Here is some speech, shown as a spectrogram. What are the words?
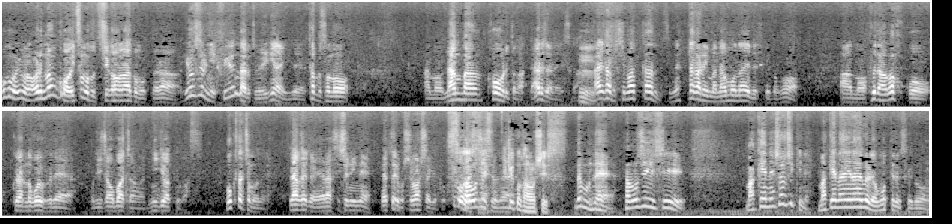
僕も今、あれなんかいつもと違うなと思ったら、要するに冬になるとできないんで、多分その、あの、南蛮ホールとかってあるじゃないですか。うんあれ多分閉まったんですね。だから今何もないですけども、あの、普段はここ、グランドゴルフで、おじいちゃんおばあちゃんが賑わってます。僕たちもね、何回かやらせ、一緒にね、やったりもしましたけど、結構楽しいですよね。結構楽しいですでもね、楽しいし、負けね、正直ね、負けないなぐらい思ってるんですけど、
